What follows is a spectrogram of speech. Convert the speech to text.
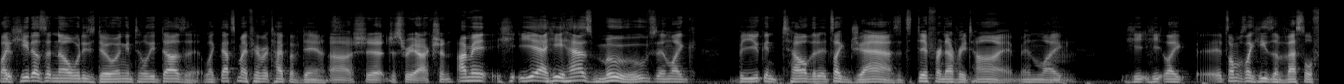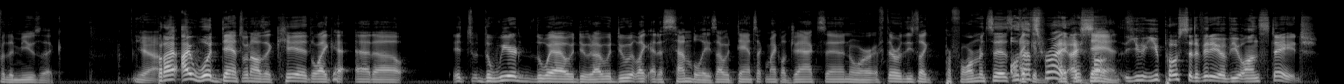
Like he doesn't know what he's doing until he does it. Like that's my favorite type of dance. Ah shit! Just reaction. I mean, he, yeah, he has moves and like, but you can tell that it's like jazz. It's different every time, and like, Hmm. He he like it's almost like he's a vessel for the music. Yeah. But I, I would dance when I was a kid, like at, at a. It's the weird the way I would do it. I would do it like at assemblies. I would dance like Michael Jackson, or if there were these like performances. oh, I that's could, right. I, could saw dance. you. You posted a video of you on stage.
